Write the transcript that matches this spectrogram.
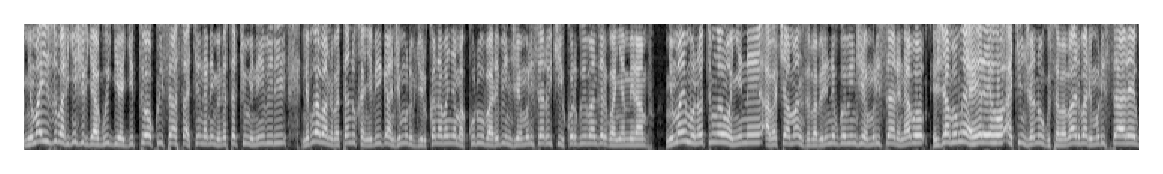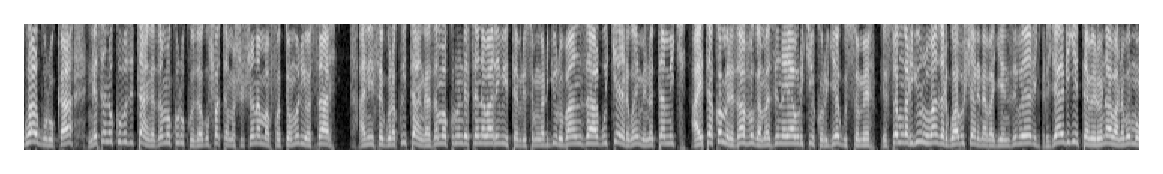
nyuma y'izuba ryinshi ryaguye igihe gito ku isaha saa cyenda n'iminota cumi n'ibiri ni bwo abantu batandukanye biganjemo urubyiruko n'abanyamakuru bari binjiye muri sare y'urukiko rw'ibanze rwa nyamirambo. Nyuma y'umunota umwe wonyine abacamanza babiri ni bwo binjiye muri sare nabo ijambo umwe yahereyeho akinjira ni ugusaba abari bari muri sare guhaguruka ndetse no kubuza itangazamakuru kuza gufata amashusho n'amafoto muri iyo sare anisegura ko itangazamakuru ndetse n'abari bitabira isomwa ry'urubanza gukererwaho iminota mike. Ahita akomereza avuga amazina y'abo urukiko rugiye gusomera. Isomwa ry'urubanza rwa bushari na bagenzi be ryari ryitabiriwe n'abantu bo mu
